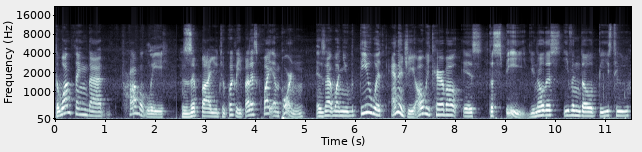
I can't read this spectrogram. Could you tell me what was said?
The one thing that probably zipped by you too quickly, but it's quite important, is that when you deal with energy, all we care about is the speed. You notice even though these two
